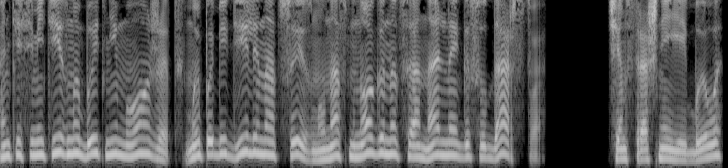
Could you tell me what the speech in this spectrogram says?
антисемитизма быть не может. Мы победили нацизм, у нас многонациональное государство. Чем страшнее ей было,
